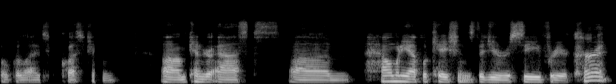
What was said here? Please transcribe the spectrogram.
vocalize your question. Um, Kendra asks, um, how many applications did you receive for your current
